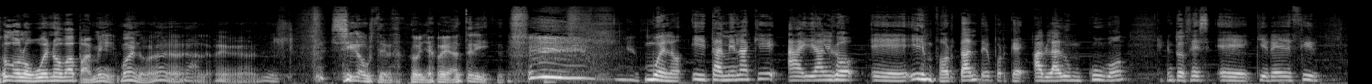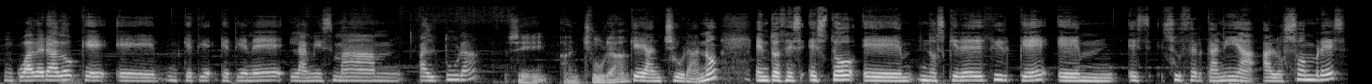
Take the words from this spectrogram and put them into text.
Todo lo bueno va para mí. Bueno, eh, siga usted, doña Beatriz. Bueno, y también aquí hay algo eh, importante porque habla de un cubo, entonces eh, quiere decir un cuadrado que, que, tiene la misma mm, altura Sí, anchura. Que anchura, ¿no? Entonces, esto nos quiere decir que em, es su cercanía a los hombres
